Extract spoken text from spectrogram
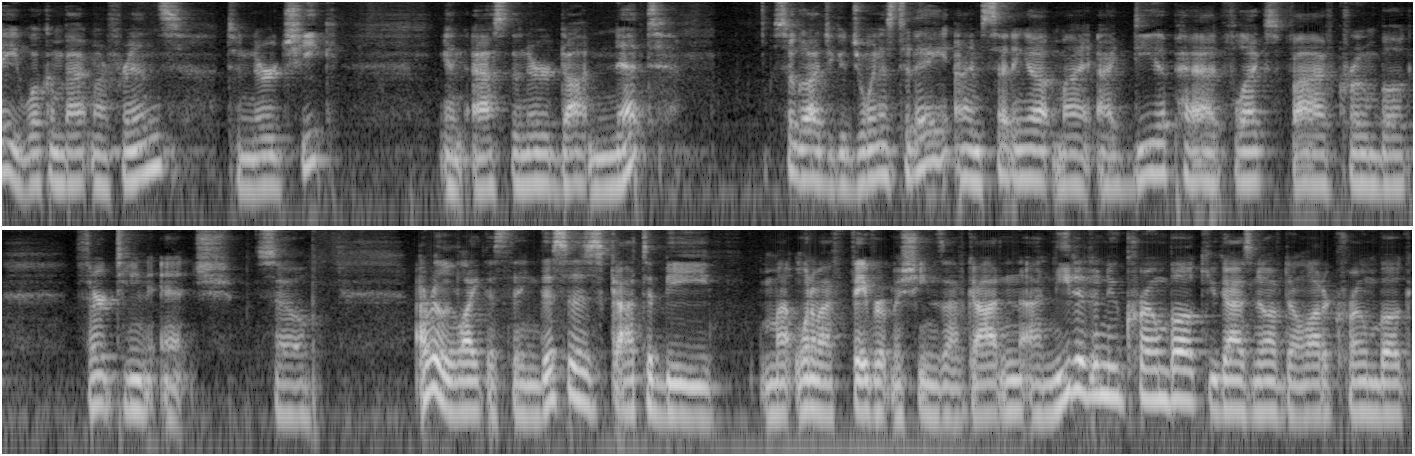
Hey, welcome back, my friends, to Nerd Chic and AskTheNerd.net. So glad you could join us today. I'm setting up my IdeaPad Flex 5 Chromebook 13 inch. So I really like this thing. This has got to be my, one of my favorite machines I've gotten. I needed a new Chromebook. You guys know I've done a lot of Chromebook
